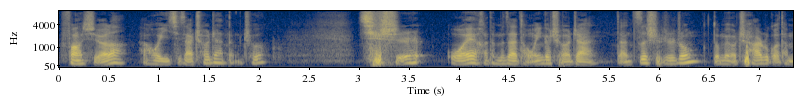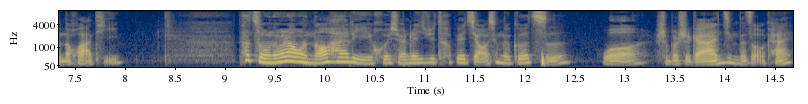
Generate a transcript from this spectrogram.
放学了还会一起在车站等车。其实我也和他们在同一个车站，但自始至终都没有插入过他们的话题。他总能让我脑海里回旋着一句特别矫情的歌词：“我是不是该安静的走开？”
